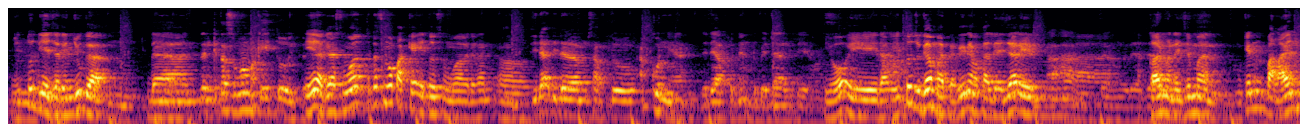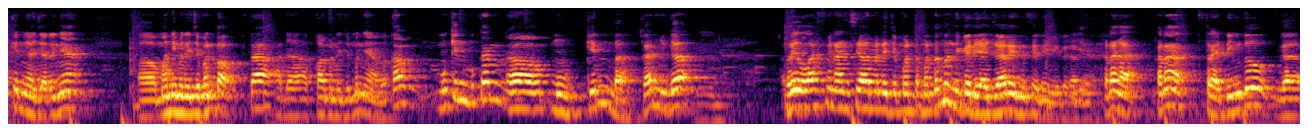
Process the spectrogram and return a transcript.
itu diajarin juga Hmm. dan dan kita semua pakai itu gitu iya kita semua kita semua pakai itu semua gitu kan Eh, tidak di dalam satu akun ya jadi akunnya berbeda gitu ya Yoi, dan itu juga materi yang bakal diajarin. Ah, Nah, manajemen. Mungkin Pak lain mungkin ngajarinnya uh, money management Pak. Kita ada account manajemennya. Bahkan mungkin bukan uh, mungkin bahkan juga Hmm. Real life financial management teman-teman juga diajarin di sini gitu kan. Iya. Karena nggak karena trading tuh nggak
